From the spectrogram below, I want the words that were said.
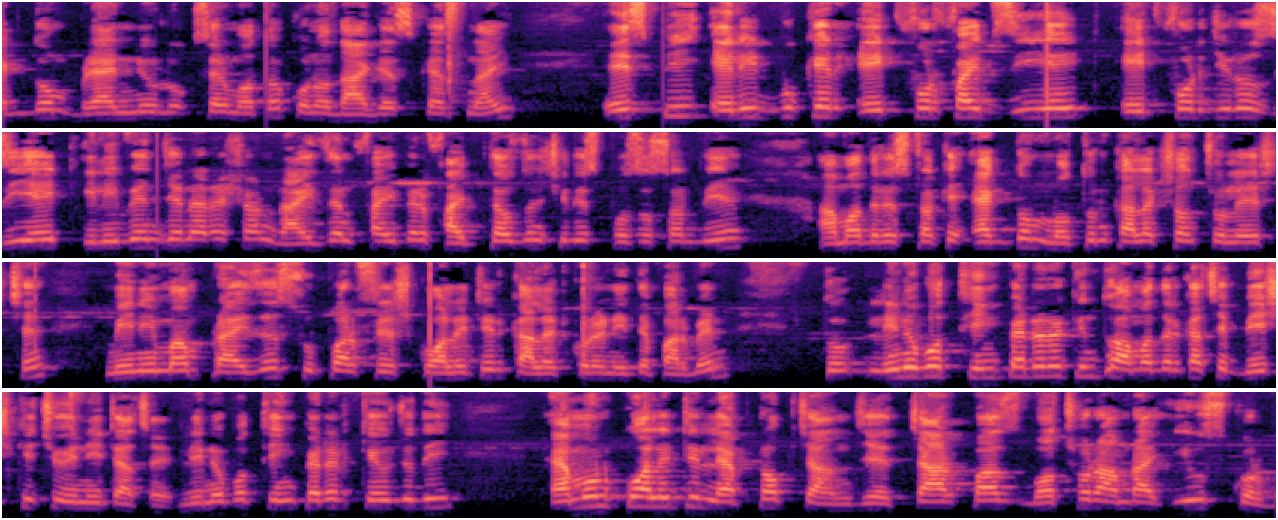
একদম ব্র্যান্ড নিউ লুকসের মতো, কোনো দাগ স্ক্র্যাচ নাই। এসপি এলিট বুকের eight four five G eight eight four zero G eight eleven generation Ryzen ফাইভের ফাইভ থাউজেন্ড সিরিজ প্রসেসর দিয়ে আমাদের স্টকে একদম নতুন কালেকশন চলে এসছে। মিনিমাম প্রাইসে সুপার ফ্রেশ কোয়ালিটির কালেক্ট করে নিতে পারবেন। তো লিনোভো থিঙ্কপ্যাডেরও কিন্তু আমাদের কাছে বেশ কিছু ইউনিট আছে। লিনোভো থিঙ্কপ্যাডের কেউ যদি এমন কোয়ালিটির ল্যাপটপ চান যে চার পাঁচ বছর আমরা ইউজ করব।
